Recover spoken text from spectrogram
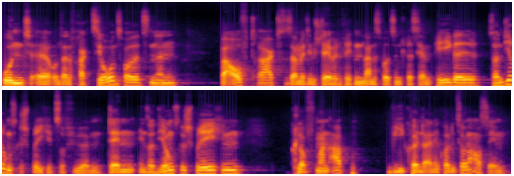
und äh, unseren Fraktionsvorsitzenden beauftragt, zusammen mit dem stellvertretenden Landesvorsitzenden Christian Pegel Sondierungsgespräche zu führen. Denn in Sondierungsgesprächen klopft man ab, wie könnte eine Koalition aussehen.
